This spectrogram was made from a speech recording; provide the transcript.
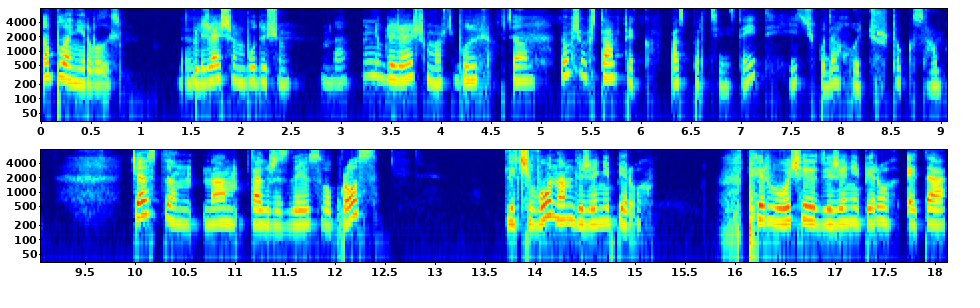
Но планировалось да? в ближайшем будущем. Да. Ну, не в ближайшем, может, в будущем в целом. Ну, в общем, штампик в паспорте не стоит. Едешь куда хочешь, только сам. Часто нам также задается вопрос, для чего нам движение первых? В первую очередь, движение первых — это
